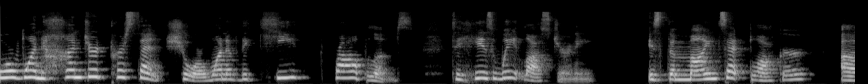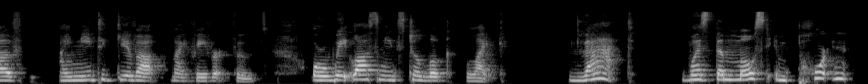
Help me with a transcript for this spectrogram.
for 100% sure one of the key problems to his weight loss journey is the mindset blocker of I need to give up my favorite foods or weight loss needs to look like. That was the most important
